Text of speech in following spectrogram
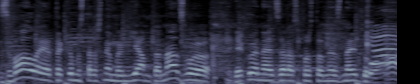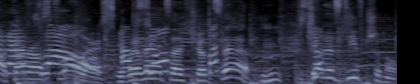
звали таким страшним ім'ям та назвою, яку я навіть зараз просто не знайду. Cara Cara Flowers. І А виявляється, всьо що по- це м, через дівчину.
